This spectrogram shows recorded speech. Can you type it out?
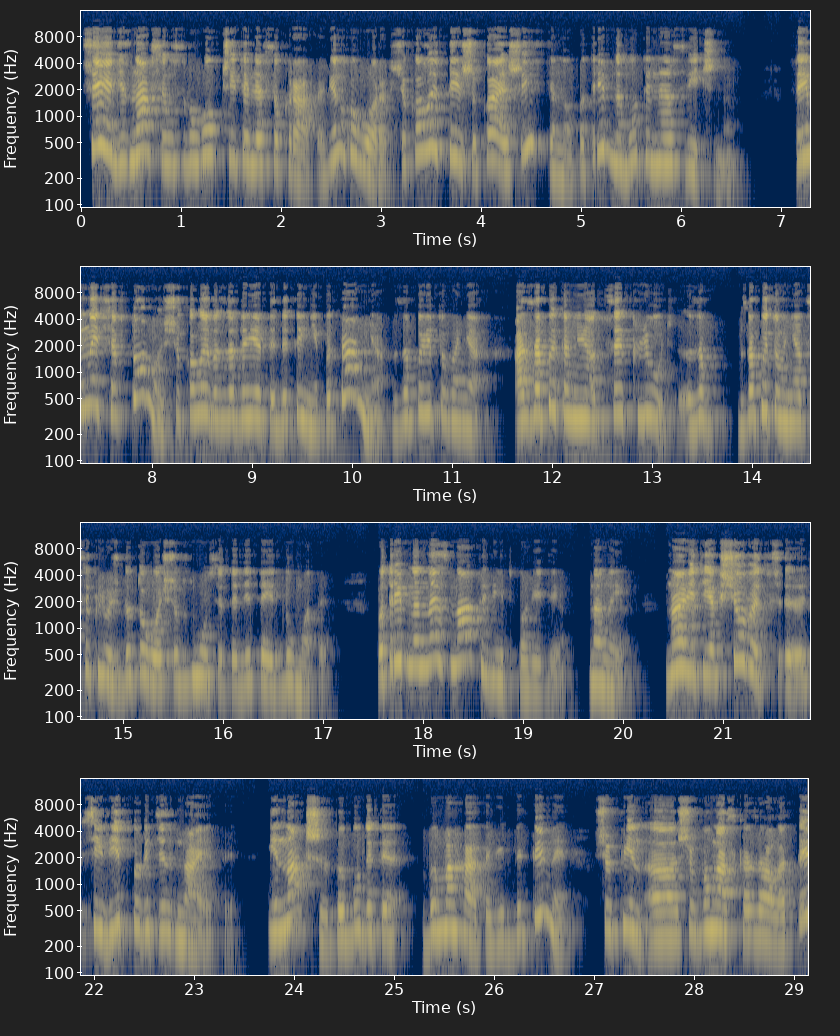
Це я дізнався у свого вчителя Сократа. Він говорив, що коли ти шукаєш істину, потрібно бути неосвіченим. Таємниця в тому, що коли ви задаєте дитині питання, запитування, а запитання це ключ, запитування це ключ до того, щоб змусити дітей думати, потрібно не знати відповіді на них, навіть якщо ви ці відповіді знаєте. Інакше ви будете вимагати від дитини, щоб, він, е, щоб вона сказала те,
